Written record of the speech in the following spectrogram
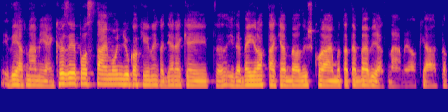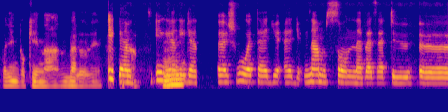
vietnám ilyen középosztály mondjuk, akinek a gyerekeit ide beiratták ebbe az iskolába, tehát ebbe vietnámiak jártak, vagy indokínán belőli. Igen, igen, hmm. igen. És volt egy, egy Namson nevezetű ö,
